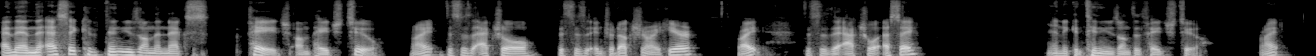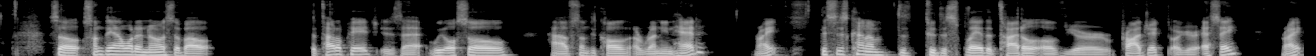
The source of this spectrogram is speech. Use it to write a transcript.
And then the essay continues on the next page on page two, right? This is actual, this is the introduction right here, right? This is the actual essay. And it continues on to page two, right? So something I want to notice about the title page is that we also have something called a running head, right? This is kind of to display the title of your project or your essay, right?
